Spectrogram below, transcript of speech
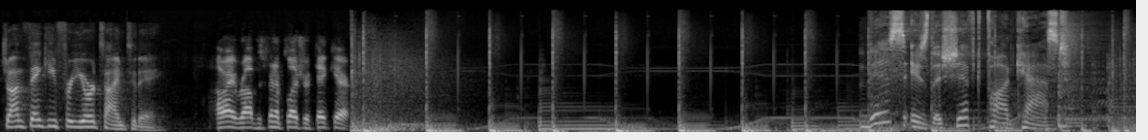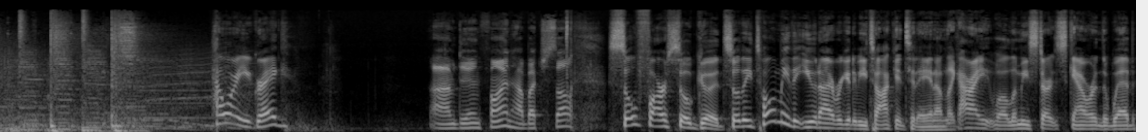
John, thank you for your time today. All right, Rob, it's been a pleasure. Take care. This is the Shift Podcast. How are you, Greg? I'm doing fine. How about yourself? So far, so good. So they told me that you and I were going to be talking today, and I'm like, all right, well, let me start scouring the web.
